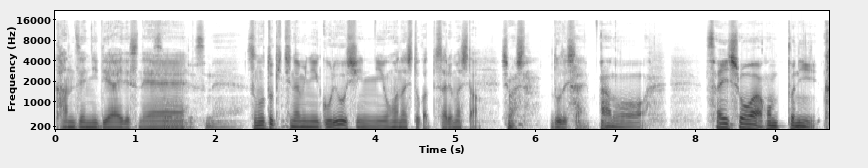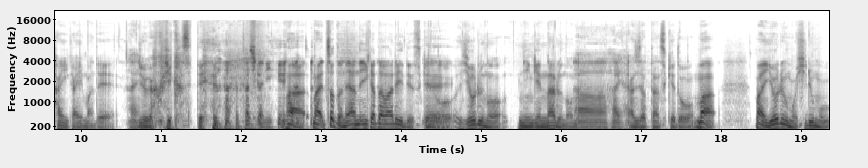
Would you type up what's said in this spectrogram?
完全に出会いですそうねですね。その時ちなみにご両親にお話とかってされました？しました。どうでした、はい、あの最初は本当に海外まで留学行かせて、確かに。まあまあちょっとねあの言い方悪いですけど、夜の人間になるのみたいな感じだったんですけど、まあ、まあ夜も昼も、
